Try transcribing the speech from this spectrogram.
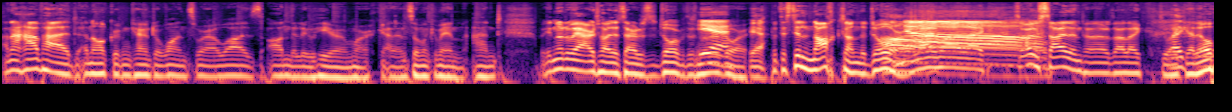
and I have had an awkward encounter once where I was on the loo here in work, and then someone came in, and but you know the way our toilets are, there's a door, but there's another Yeah. door, Yeah. but they still knocked on the door, ah. and I'm all like, so I was ah. silent, and I was all like, do I Like, get up?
